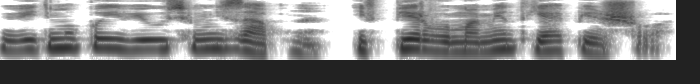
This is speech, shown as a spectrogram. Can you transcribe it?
Ведьма появилась внезапно, и в первый момент я опешила.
